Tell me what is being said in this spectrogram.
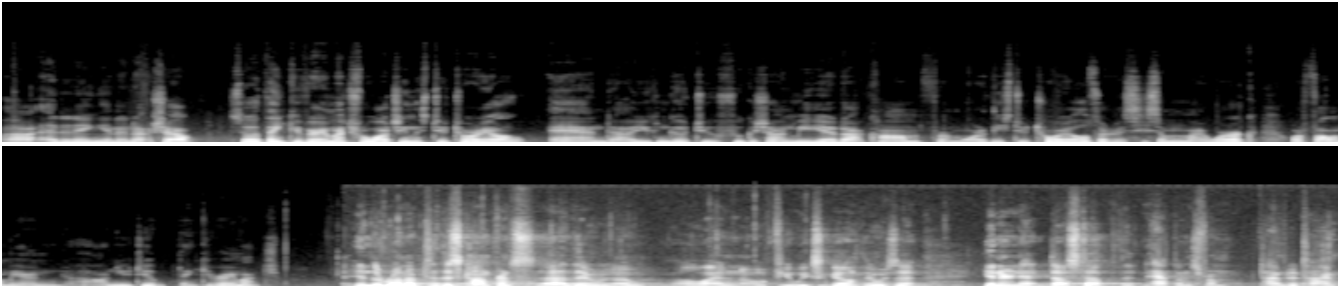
uh, editing in a nutshell. So thank you very much for watching this tutorial, and uh, you can go to foucachonmedia.com for more of these tutorials or to see some of my work, or follow me on on YouTube. Thank you very much. In the run-up to this conference, uh, there, uh, oh, I don't know, a few weeks ago, there was a internet dust-up that happens from time to time.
